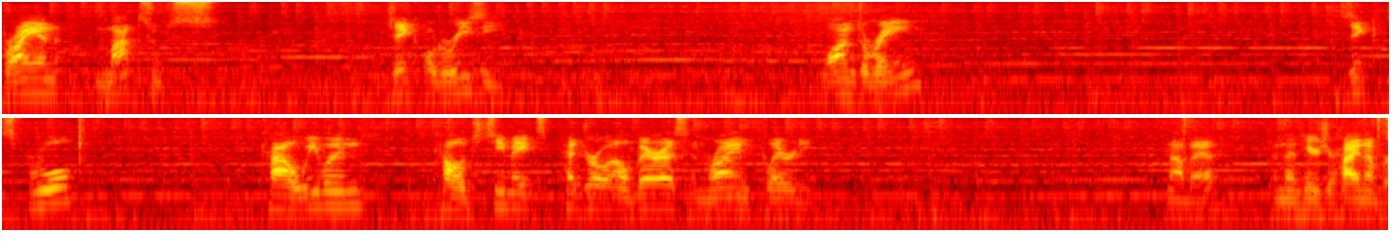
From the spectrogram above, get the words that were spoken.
Brian Matusz. Jake Odorizzi. Juan Duran. Zeke Spruill, Kyle Whelan, college teammates Pedro Alvarez and Ryan Flaherty. Not bad. And then here's your high number.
